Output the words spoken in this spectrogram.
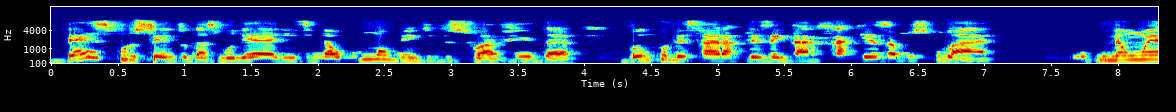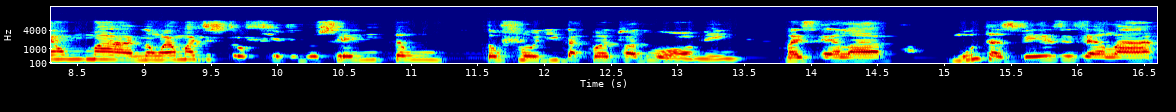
10% das mulheres, em algum momento de sua vida, vão começar a apresentar fraqueza muscular. Não é uma, não é uma distrofia de Duchenne tão, tão florida quanto a do homem, mas ela, muitas vezes, ela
